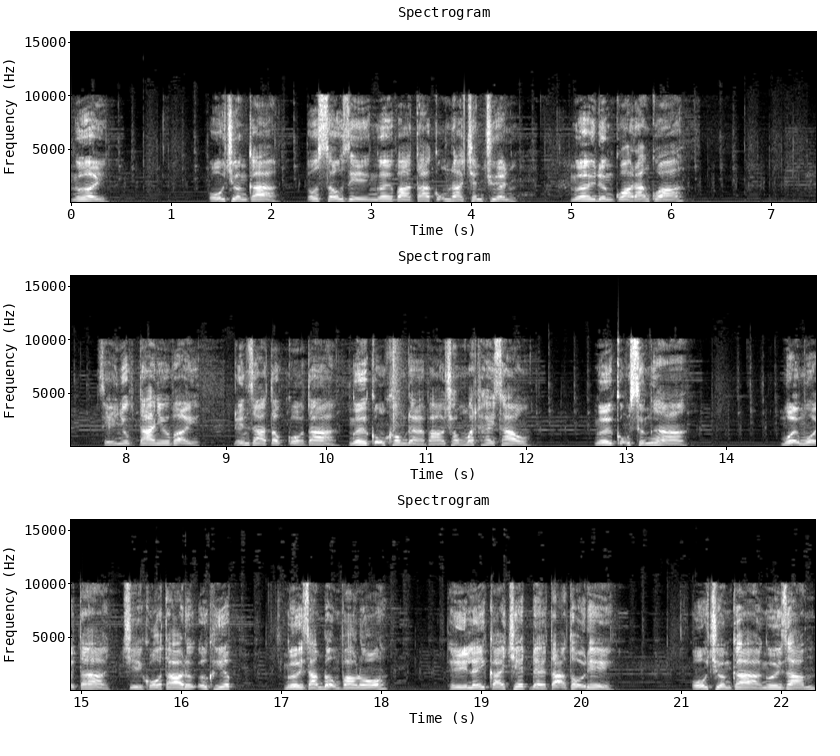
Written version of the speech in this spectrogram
Ngươi, Cố Trường ca, tốt xấu gì ngươi và ta cũng là chân truyền. Ngươi đừng quá đáng quá. Sỉ nhục ta như vậy, đến gia tộc của ta, ngươi cũng không để vào trong mắt hay sao? Ngươi cũng xứng à? Muội muội ta chỉ có ta được ức hiếp, ngươi dám động vào nó thì lấy cái chết để tạ tội đi. Cố Trường ca, ngươi dám?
